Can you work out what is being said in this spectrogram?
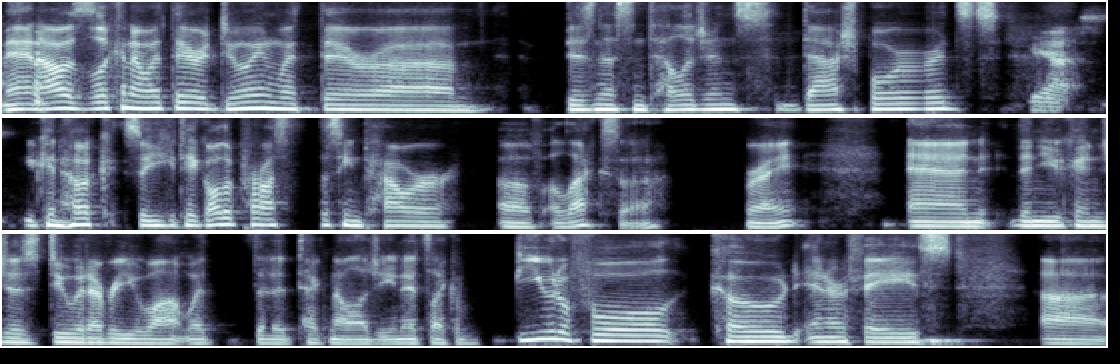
man. I was looking at what they were doing with their um, business intelligence dashboards. Yes. You can hook, so you can take all the processing power of Alexa, right, and then you can just do whatever you want with the technology, and it's like a beautiful code interface. Uh,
